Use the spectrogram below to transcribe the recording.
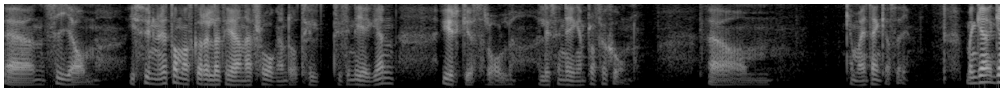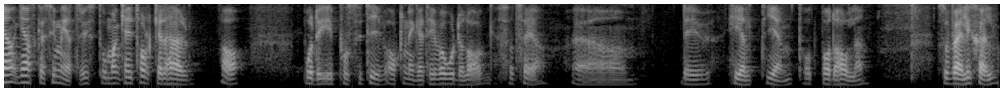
eh, sia om. I synnerhet om man ska relatera den här frågan då till, till sin egen yrkesroll eller sin egen profession. Ehm, kan man ju tänka sig. Men ganska symmetriskt och man kan ju tolka det här ja, både i positiva och negativa ordalag så att säga. Ehm, det är ju helt jämnt åt båda hållen. Så välj själv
